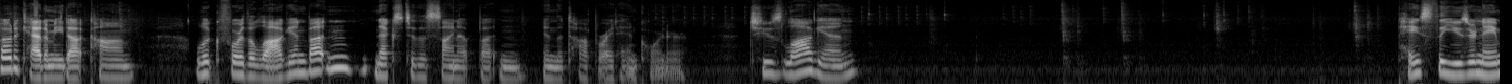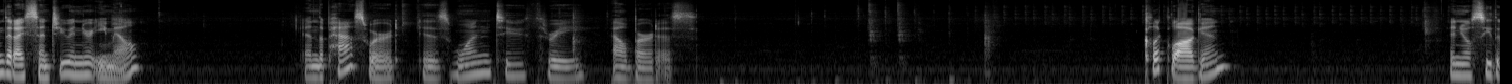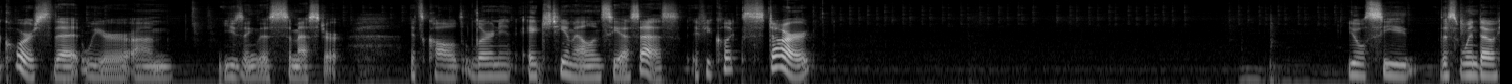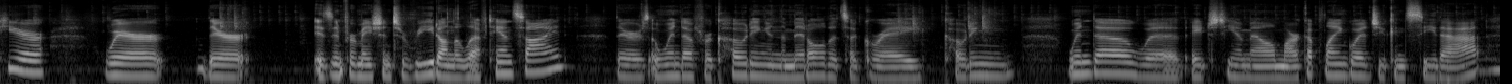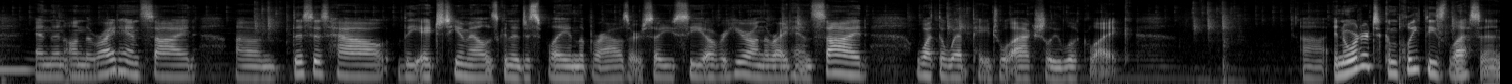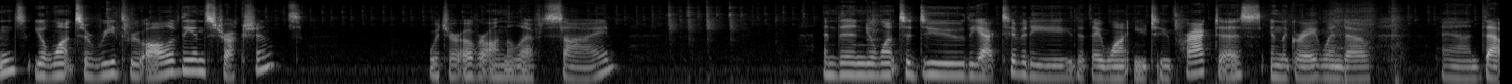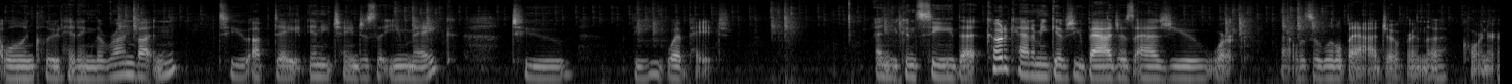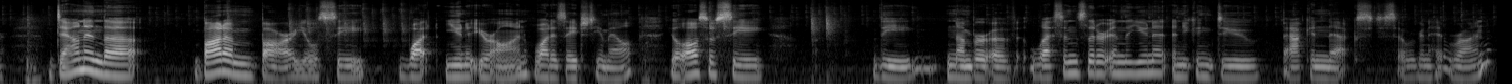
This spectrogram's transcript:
codecademy.com, look for the login button next to the sign up button in the top right hand corner. Choose login paste the username that I sent you in your email. And the password is 123 Albertus. Click Login, and you'll see the course that we are um, using this semester. It's called Learning HTML and CSS. If you click Start, you'll see this window here where there is information to read on the left hand side. There's a window for coding in the middle that's a gray coding window with HTML markup language. You can see that. And then on the right hand side, um, this is how the HTML is going to display in the browser. So you see over here on the right hand side what the web page will actually look like. Uh, in order to complete these lessons, you'll want to read through all of the instructions, which are over on the left side. And then you'll want to do the activity that they want you to practice in the gray window. And that will include hitting the run button to update any changes that you make to the web page. And you can see that Codecademy gives you badges as you work. That was a little badge over in the corner. Down in the bottom bar, you'll see what unit you're on, what is HTML. You'll also see the number of lessons that are in the unit, and you can do back and next. So we're going to hit run.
